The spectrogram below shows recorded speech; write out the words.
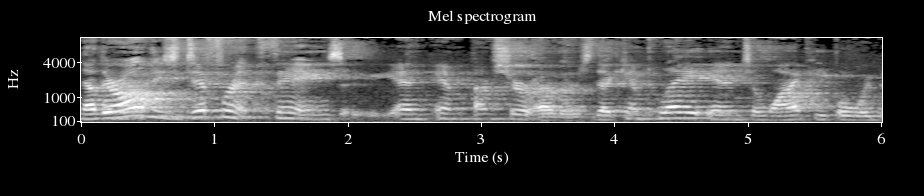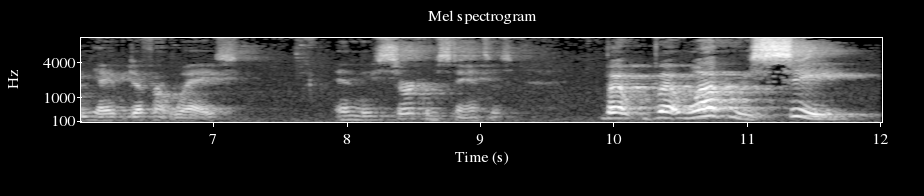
Now, there are all these different things, and, and, I'm sure others, that can play into why people would behave different ways in these circumstances. But, but what we see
